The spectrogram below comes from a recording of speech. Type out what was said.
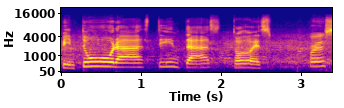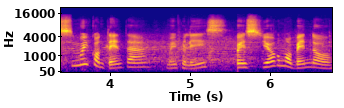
Pinturas, tintas, todo eso. Pues muy contenta, muy feliz. Pues yo como vendo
